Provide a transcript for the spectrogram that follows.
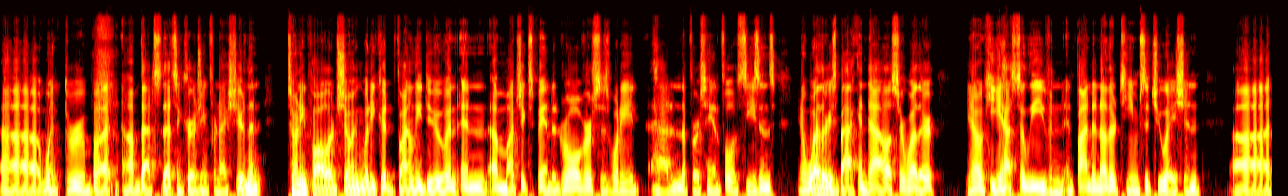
uh, went through, but um, that's that's encouraging for next year. And then Tony Pollard showing what he could finally do in, in a much expanded role versus what he had in the first handful of seasons. You know, whether he's back in Dallas or whether, you know, he has to leave and, and find another team situation uh,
